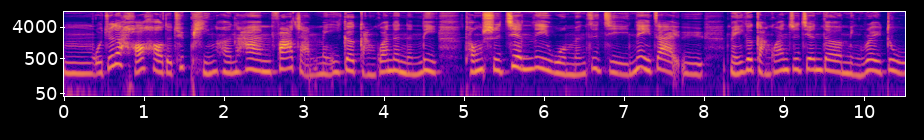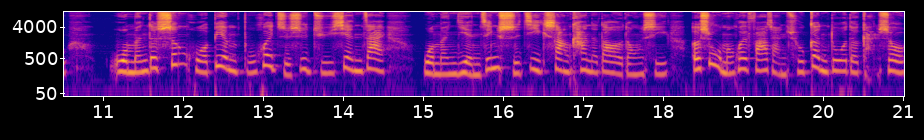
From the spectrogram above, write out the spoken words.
嗯，我觉得好好的去平衡和发展每一个感官的能力，同时建立我们自己内在与每一个感官之间的敏锐度。我们的生活便不会只是局限在我们眼睛实际上看得到的东西，而是我们会发展出更多的感受、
